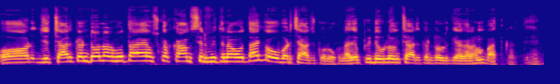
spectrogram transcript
और जो चार्ज कंट्रोलर होता है, उसका काम सिर्फ़ इतना होता है कि ओवर चार्ज को रोकना जो पी चार्ज कंट्रोलर की अगर हम बात करते हैं।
